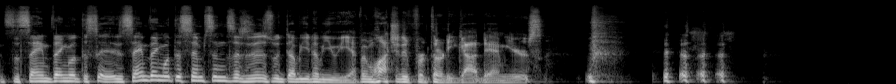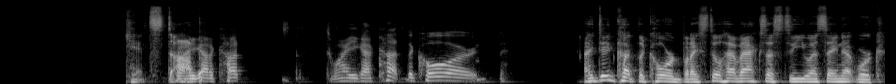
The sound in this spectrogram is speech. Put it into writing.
It's the same thing with the same thing with the Simpsons as it is with WWE. I've been watching it for thirty goddamn years. Can't That's why stop. you got to cut. That's why you got to cut the cord. I did cut the cord, but I still have access to the USA Network.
